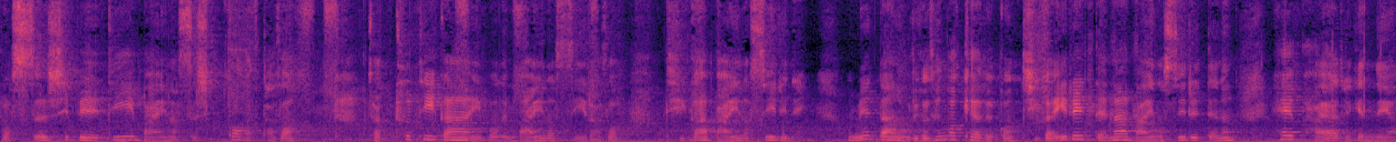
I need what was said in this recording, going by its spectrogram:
플러스 11D 마이너스 10과 같아서 자 2D가 이번엔 마이너스 2라서 D가 마이너스 1이네. 그럼 일단 우리가 생각해야 될 건 D가 1일 때나 마이너스 1일 때는 해봐야 되겠네요.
